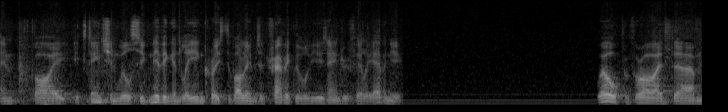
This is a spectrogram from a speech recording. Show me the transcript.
and by extension will significantly increase the volumes of traffic that will use Andrew Fairley Avenue. Well provide um,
